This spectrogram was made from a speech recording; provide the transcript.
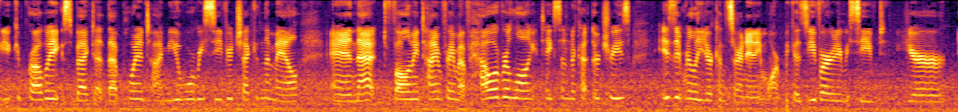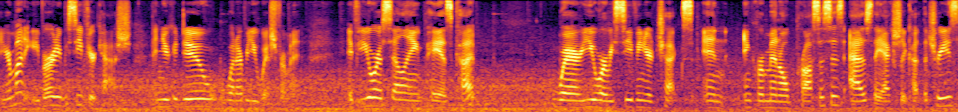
you can probably expect at that point in time you will receive your check in the mail, and that following time frame of however long it takes them to cut their trees isn't really your concern anymore because you've already received your your money. You've already received your cash, and you can do whatever you wish from it. If you are selling pay as cut, where you are receiving your checks in incremental processes as they actually cut the trees,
